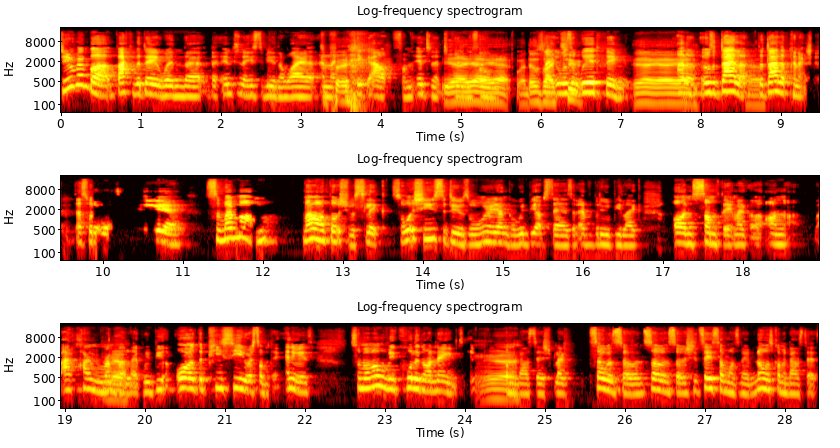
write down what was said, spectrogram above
Do you remember back in the day when the, the internet used to be in a wire and like you take it out from the internet to put Yeah, in your yeah, phone? yeah. Well, there was Like, like, it was a weird thing. Yeah, yeah, yeah. I don't. It was a dial-up, Yeah. the dial-up connection. That's what it was. Yeah. So my mom, my mom thought she was slick. So what she used to do is when we were younger, we'd be upstairs and everybody would be like on something, like uh, on I can't remember, Yeah. like we'd be or the PC or something. Anyways, so my mom would be calling our names Yeah. coming downstairs. She'd be like so and so and so and so. She'd say someone's name. No one's coming downstairs.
